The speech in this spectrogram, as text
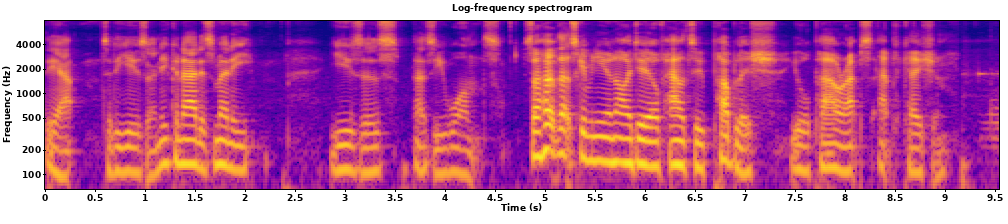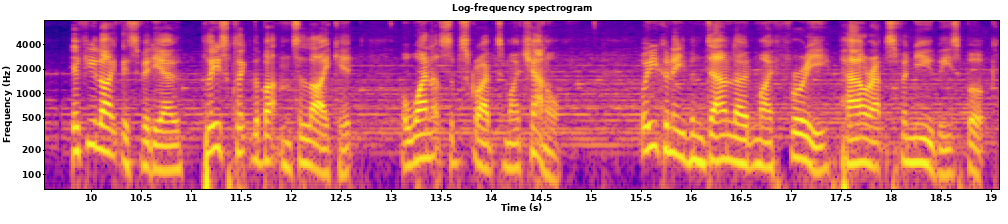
the app to the user. And you can add as many users as you want. So I hope that's given you an idea of how to publish your Power Apps application. If you like this video, please click the button to like it or why not subscribe to my channel? Or you can even download my free Power Apps for Newbies book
